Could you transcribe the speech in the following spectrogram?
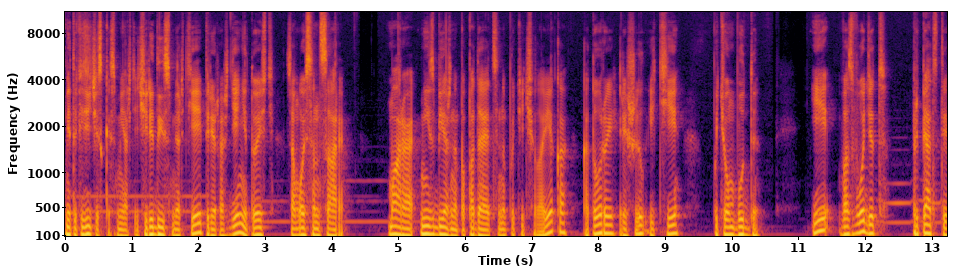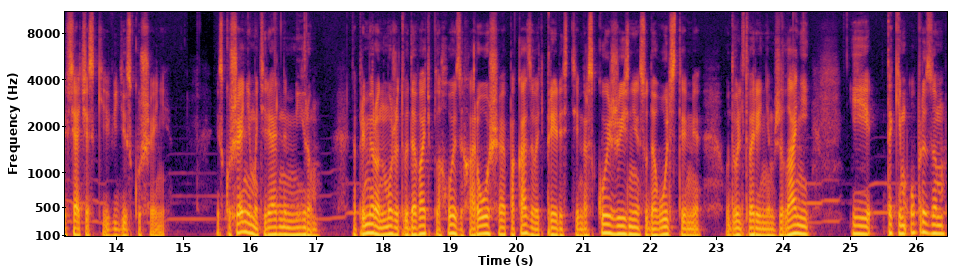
метафизической смерти, череды смертей, перерождений, то есть самой сансары. Мара неизбежно попадается на пути человека, который решил идти путем Будды и возводит препятствия всяческие в виде искушений. Искушение материальным миром. Например, он может выдавать плохое за хорошее, показывать прелести мирской жизни с удовольствиями, удовлетворением желаний. И таким образом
